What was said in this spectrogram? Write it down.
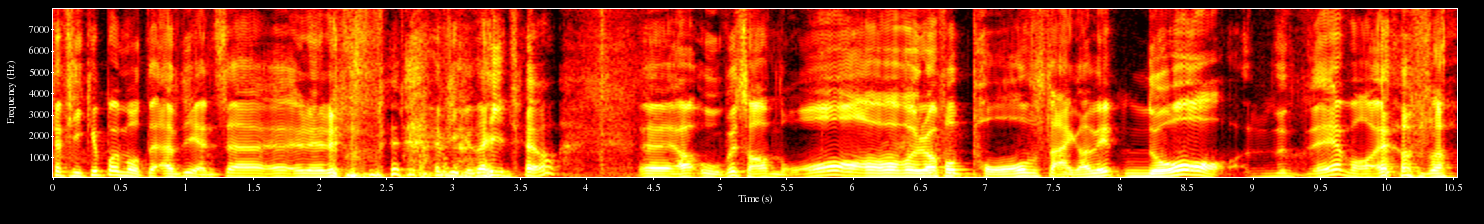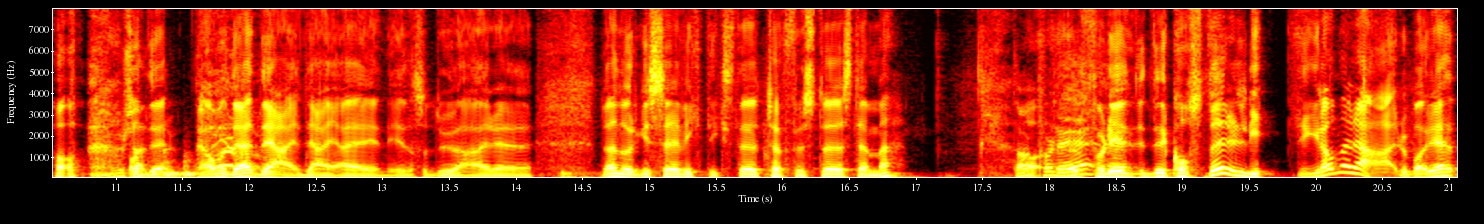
jeg fikk jo på en måte audiens Eller jeg fikk jo det hit, jeg òg. Ja, Ove sa 'nå hvor du har fått Pål Steigan litt'. Nå! Det var altså det, Ja, men det, det, er, det, er, jeg enig i. Altså, du, er, du er Norges viktigste, tøffeste stemme. Takk for det. Fordi det koster litt grann, eller er du bare jeg,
